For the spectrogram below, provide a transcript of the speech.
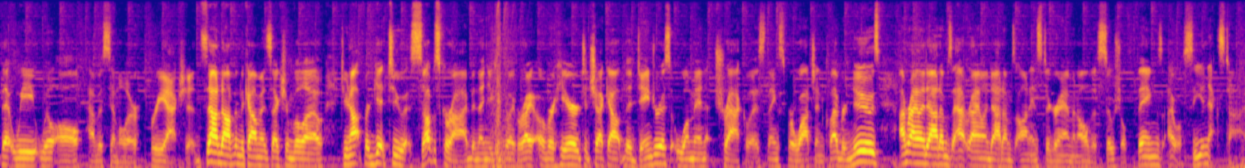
that we will all have a similar reaction. Sound off in the comment section below. Do not forget to subscribe, and then you can click right over here to check out the Dangerous Woman track list. Thanks for watching Clevver News. I'm Ryland Adams at Ryland Adams on Instagram and all the social things. I will see you next time.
